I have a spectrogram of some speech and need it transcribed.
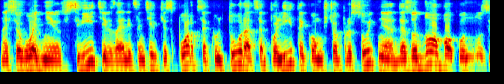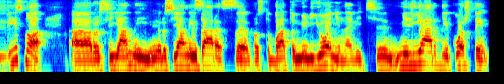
на сьогодні в світі. Взагалі, це не тільки спорт, це культура, це політикум, що присутнє, де з одного боку, ну звісно, е, росіяни, росіяни зараз просто багатомільйонні, навіть е, мільярдні кошти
